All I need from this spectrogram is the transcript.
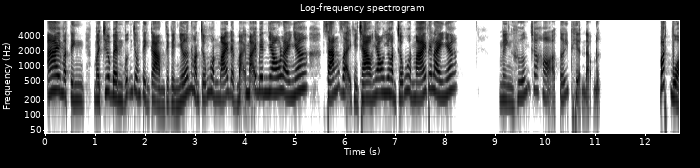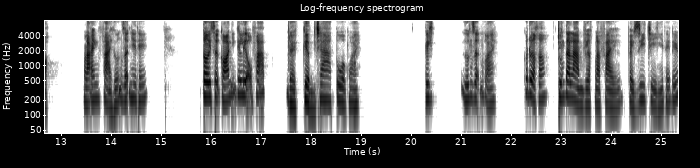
ai mà tình, mà chưa bền vững trong tình cảm thì phải nhớ hòn trống hòn mái để mãi mãi bên nhau này nhá. Sáng dậy phải chào nhau như hòn trống hòn mái thế này nhá. Mình hướng cho họ tới thiện đạo đức. Bắt buộc là anh phải hướng dẫn như thế. Tôi sẽ có những cái liệu pháp để kiểm tra tour của anh. Cái hướng dẫn của anh. Có được không? Chúng ta làm việc là phải phải duy trì như thế đấy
